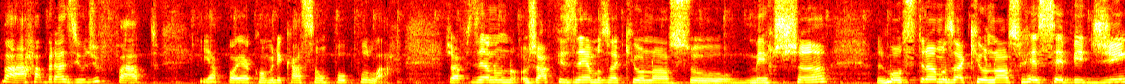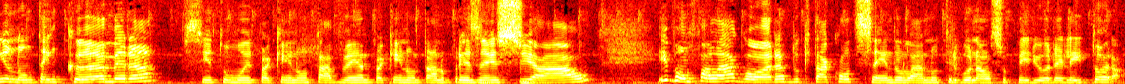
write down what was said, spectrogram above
barra Brasil de Fato e apoia a comunicação popular. Já, fizemos, já fizemos aqui o nosso merchan, mostramos aqui o nosso recebidinho, não tem câmera, sinto muito para quem não está vendo, para quem não está no presencial. E vamos falar agora do que está acontecendo lá no Tribunal Superior Eleitoral.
